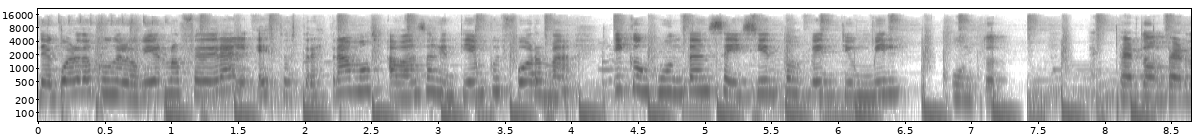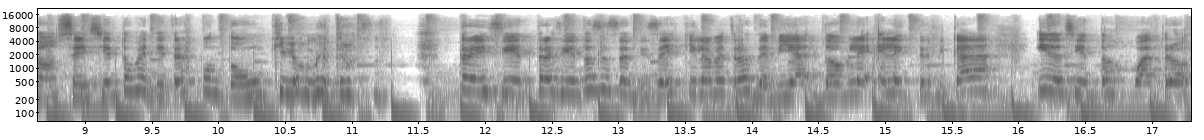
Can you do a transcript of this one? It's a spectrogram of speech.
De acuerdo con el gobierno federal, estos tres tramos avanzan en tiempo y forma y conjuntan 621 mil puntos. Perdón, perdón, 623.1 kilómetros 366 kilómetros de vía doble electrificada y 204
